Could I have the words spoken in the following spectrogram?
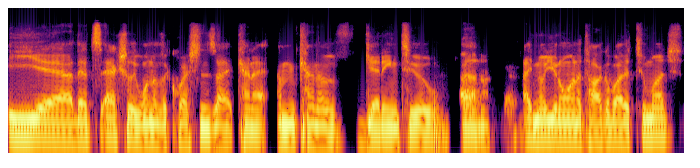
Yeah, that's actually one of the questions I kind of I'm kind of getting to. Oh, uh, I know you don't want to talk about it too much.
